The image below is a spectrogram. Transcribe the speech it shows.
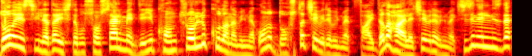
Dolayısıyla da işte bu sosyal medyayı kontrollü kullanabilmek, onu dosta çevirebilmek, faydalı hale çevirebilmek sizin elinizde.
